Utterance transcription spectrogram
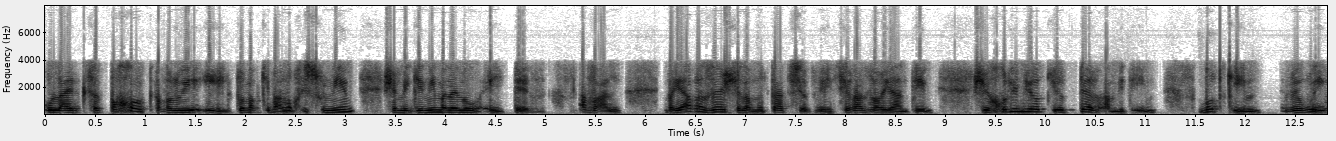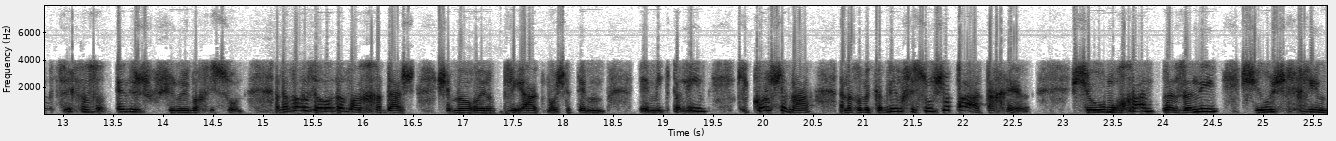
אולי קצת פחות, אבל הוא יעיל. כלומר, קיבלנו חיסונים שמגינים עלינו היטב. אבל בים הזה של המוטציות ויצירת וריאנטים, שיכולים להיות יותר עמידים, בודקים ורואים שצריך לעשות איזשהו שינוי בחיסון. הדבר הזה הוא לא דבר חדש שמעורר פליאה כמו שאתם אה, מתפלאים, כי כל שנה אנחנו מקבלים חיסון שפעת אחר, שהוא מוכן לזנים שיהיו שכיחים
